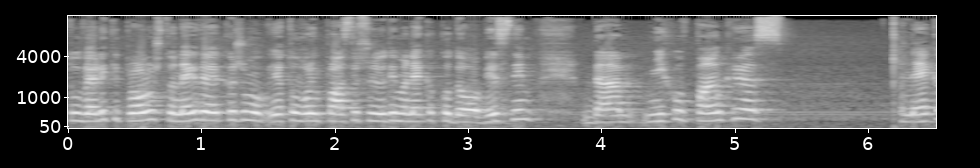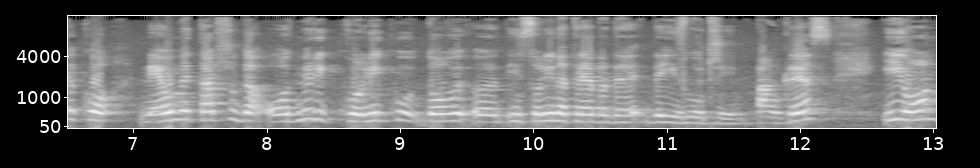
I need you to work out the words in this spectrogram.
tu veliki problem što negde, ja, kažemo, ja to volim plastično ljudima nekako da objasnim, da njihov pankreas nekako ne ume tačno da odmeri koliko do, insulina treba da, da izluči pankreas i on,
